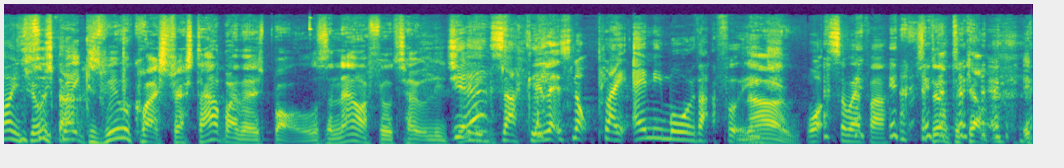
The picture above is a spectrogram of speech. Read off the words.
I This enjoyed was great because we were quite stressed out by those bottles, and now I feel totally chill. Exactly. Let's not play any more of that footage No. whatsoever. Still to come. If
